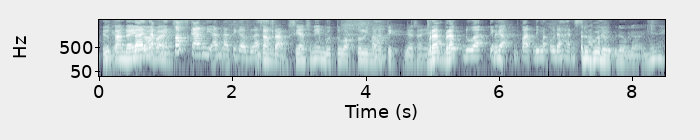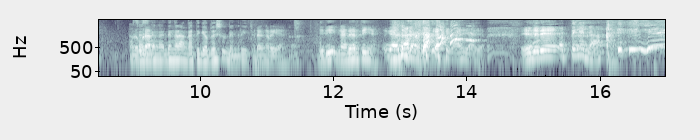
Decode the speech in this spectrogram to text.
Itu tandanya itu Banyak apa? mitos kan di angka 13. Bentar, bentar. Sian sini butuh waktu 5 detik biasanya. Berat, berat. 2 3 4 5 udahan. Aduh, gue udah, udah, udah. Ini nih. Udah berat. Denger, denger angka 13 udah ngeri. Udah ngeri ya. Jadi nggak ada artinya. Nggak ada. Iya, iya, iya. Ya jadi Acting aja.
